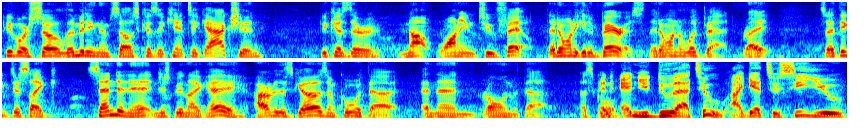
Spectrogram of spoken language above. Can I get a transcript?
people are so limiting themselves because they can't take action because they're not wanting to fail. They don't want to get embarrassed. They don't want to look bad, right? So I think just like sending it and just being like, hey, however this goes, I'm cool with that. And then rolling with that. That's cool. and and you do that too i get to see you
